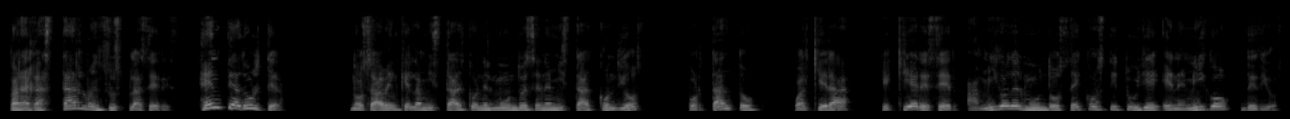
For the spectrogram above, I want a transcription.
para gastarlo en sus placeres. Gente adúltera. ¿No saben que la amistad con el mundo es enemistad con Dios? Por tanto, cualquiera que quiere ser amigo del mundo se constituye enemigo de Dios.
